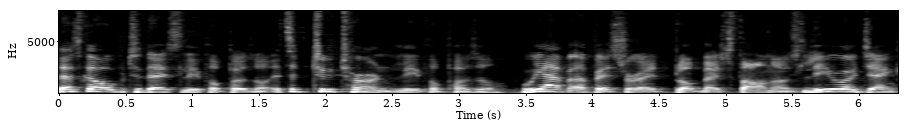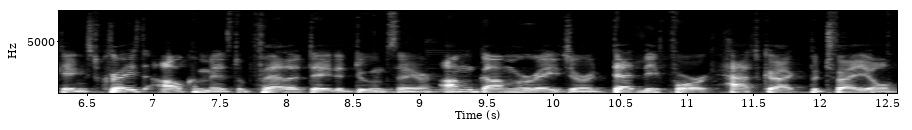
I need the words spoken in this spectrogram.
Let's go over today's lethal puzzle. It's a two-turn lethal puzzle. We have Eviscerate, Blood Mage Thalnos, Leeroy Jenkins, Crazed Alchemist, Validated Doomsayer, Am'gam Rager, Deadly Fork, Headcrack, Betrayal,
